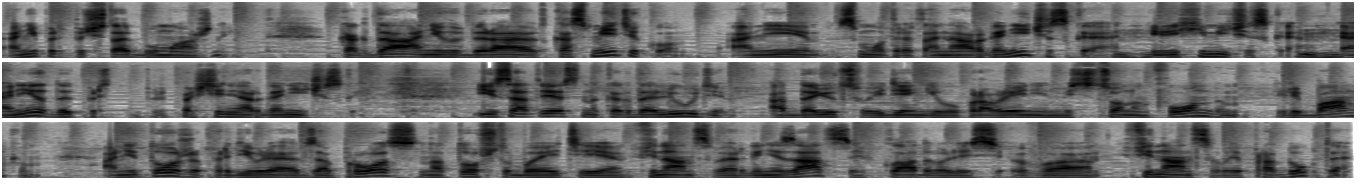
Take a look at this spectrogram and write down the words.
Они предпочитают бумажный. Когда они выбирают косметику, они смотрят, она органическая uh-huh. или химическая, uh-huh. и они отдают предпочтение органической. И, соответственно, когда люди отдают свои деньги в управление инвестиционным фондом или банком, они тоже предъявляют запрос на то, чтобы эти финансовые организации вкладывались в финансовые продукты,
